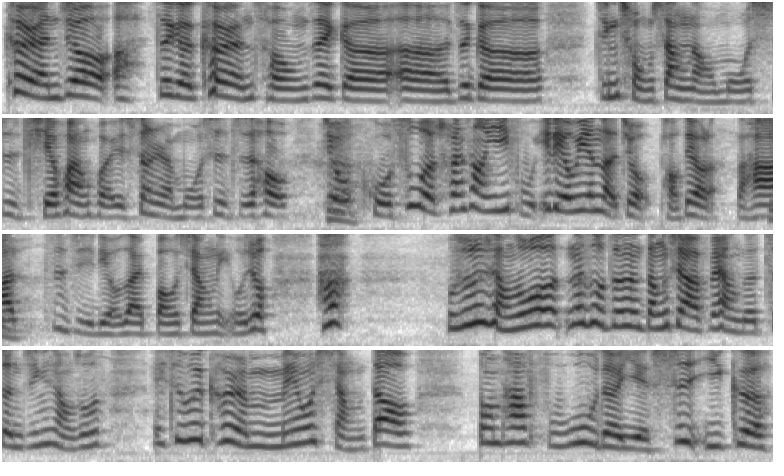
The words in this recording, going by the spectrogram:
客人就啊，这个客人从这个呃这个精虫上脑模式切换回圣人模式之后，就火速的穿上衣服，一溜烟了就跑掉了，把他自己留在包厢里。我就啊，我就想说，那时候真的当下非常的震惊，想说，哎，这位客人没有想到帮他服务的也是一个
